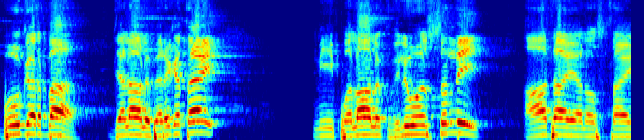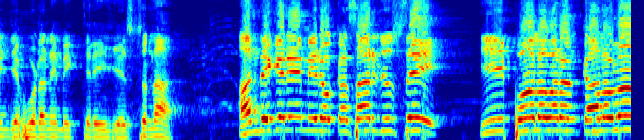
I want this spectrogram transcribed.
భూగర్భ జలాలు పెరుగుతాయి మీ పొలాలకు విలువ వస్తుంది ఆదాయాలు వస్తాయని చెప్పి కూడా నేను మీకు తెలియజేస్తున్నా. అందుకనే మీరు ఒక్కసారి చూస్తే ఈ పోలవరం కాలంలో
